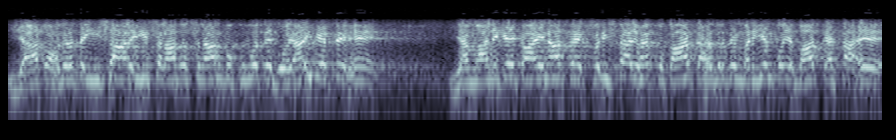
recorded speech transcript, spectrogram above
یا تو حضرت عیسیٰ علیہ السلام السلام کو قوت گویائی دیتے ہیں، یا مالک کائنات کا ایک فرشتہ جو ہے پکار کا حضرت مریم کو یہ بات کہتا ہے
